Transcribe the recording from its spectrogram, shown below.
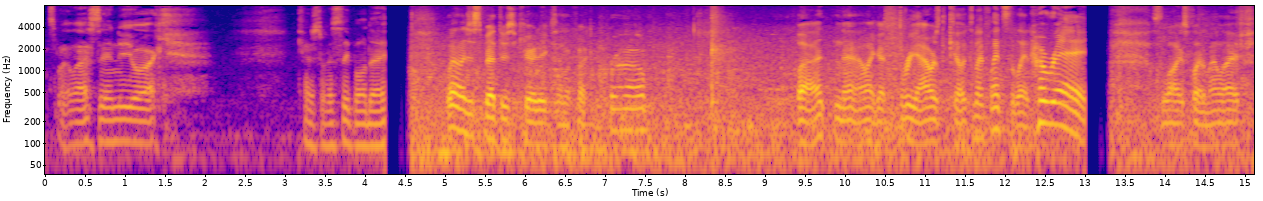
It's my last day in New York. Kind of just want to sleep all day. Well, I just sped through security because I'm a fucking pro. But now I got three hours to kill because my flight's delayed. Hooray! It's the longest flight of my life.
